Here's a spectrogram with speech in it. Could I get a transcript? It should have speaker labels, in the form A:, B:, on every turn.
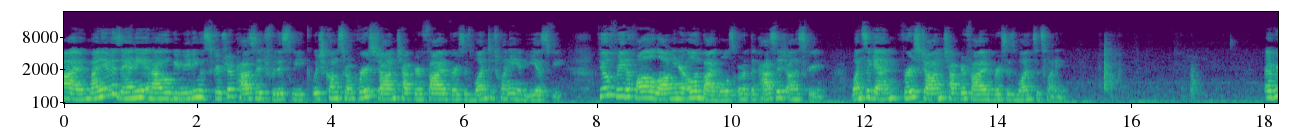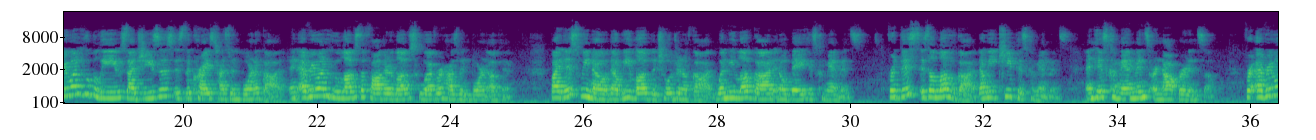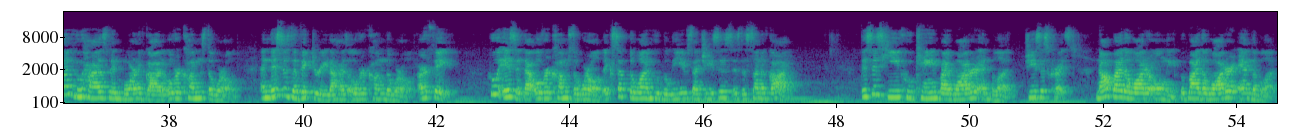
A: Hi, my name is Annie and I will be reading the scripture passage for this week, which comes from 1 John chapter 5 verses 1 to 20 in ESV. Feel free to follow along in your own Bibles or with the passage on the screen. Once again, 1 John chapter 5 verses 1 to 20. Everyone who believes that Jesus is the Christ has been born of God, and everyone who loves the Father loves whoever has been born of him. By this we know that we love the children of God, when we love God and obey his commandments. For this is the love of God, that we keep his commandments, and his commandments are not burdensome. For everyone who has been born of God overcomes the world, and this is the victory that has overcome the world, our faith. Who is it that overcomes the world, except the one who believes that Jesus is the Son of God? This is he who came by water and blood, Jesus Christ, not by the water only, but by the water and the blood.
